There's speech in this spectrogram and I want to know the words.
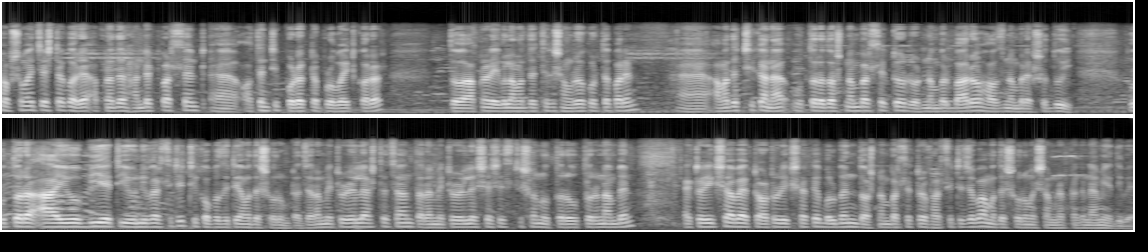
সবসময় চেষ্টা করে আপনাদের হান্ড্রেড পারসেন্ট অথেন্টিক প্রোডাক্টটা প্রোভাইড করার। তো আপনারা এগুলো আমাদের থেকে সংগ্রহ করতে পারেন। আমাদের ঠিকানা উত্তরা দশ নম্বর সেক্টর, রোড নম্বর বারো, হাউস নম্বর একশো দুই। উত্তরা আইউ বিএটি ইউনিভার্সিটি ঠিক অপোজিটে আমাদের শোরুমটা যারা মেট্রো রেলে আসতে চান, তারা মেট্রো রেলের শেষ স্টেশন উত্তরা উত্তরে নামবেন। একটা রিক্সা বা একটা অটো রিক্সাকে বলবেন, দশ নম্বর সেক্টর ভার্সিটি যাব, আমাদের শোরুমের সামনে আপনাকে নামিয়ে দিবে।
